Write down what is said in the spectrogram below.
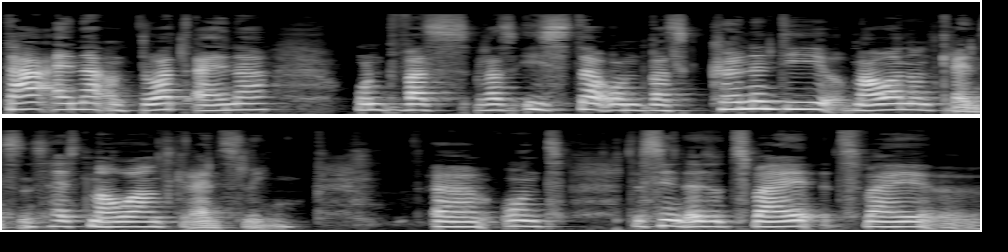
Da einer und dort einer. Und was, was ist da und was können die Mauern und Grenzen? Das heißt Mauer und Grenzling. Äh, und das sind also zwei, zwei äh,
